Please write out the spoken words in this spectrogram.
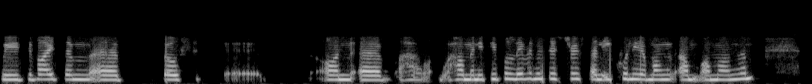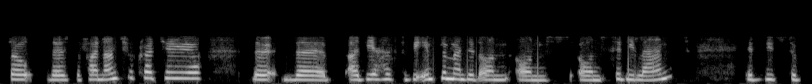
We divide them uh, both uh, on uh, how, how, many people live in the district and equally among um, among them. So there's the financial criteria. The the idea has to be implemented on on on city land. It needs to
